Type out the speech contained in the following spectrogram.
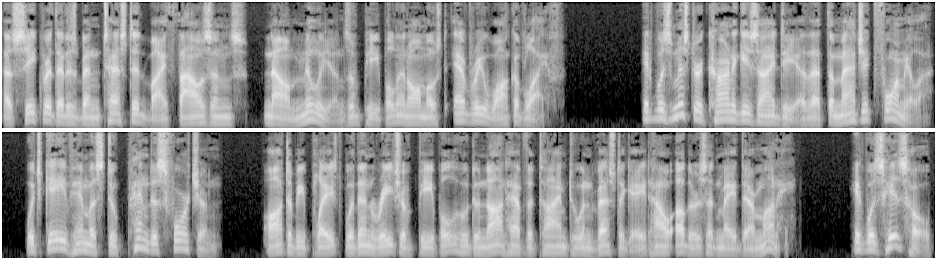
a secret that has been tested by thousands, now millions of people in almost every walk of life. It was Mr. Carnegie's idea that the magic formula, which gave him a stupendous fortune, ought to be placed within reach of people who do not have the time to investigate how others had made their money. It was his hope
